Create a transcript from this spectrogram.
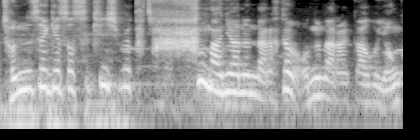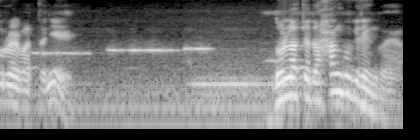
전 세계에서 스킨십을 가장 많이 하는 나라는 어느 나라일까 하고 연구를 해봤더니 놀랍게도 한국이 된 거예요.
